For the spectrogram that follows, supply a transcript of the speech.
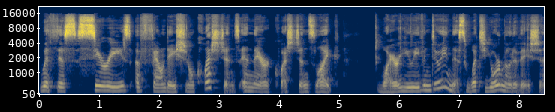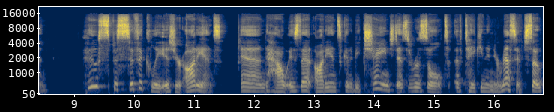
with this series of foundational questions, and they're questions like, why are you even doing this? What's your motivation? Who specifically is your audience? And how is that audience going to be changed as a result of taking in your message? So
